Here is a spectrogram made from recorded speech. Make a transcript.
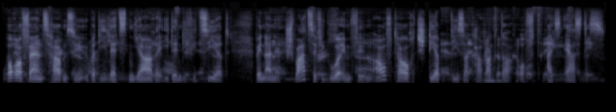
Horrorfans haben sie über die letzten Jahre identifiziert. Wenn eine schwarze Figur im Film auftaucht, stirbt dieser Charakter oft als erstes.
